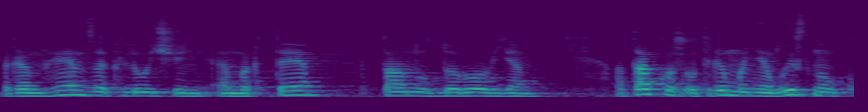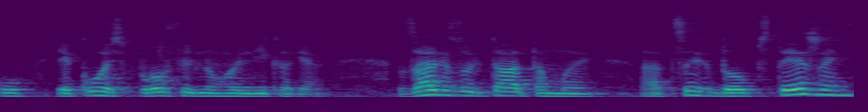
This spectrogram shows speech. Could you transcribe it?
рентген-заключень, МРТ стану здоров'я, а також отримання висновку якогось профільного лікаря. За результатами е, цих дообстежень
